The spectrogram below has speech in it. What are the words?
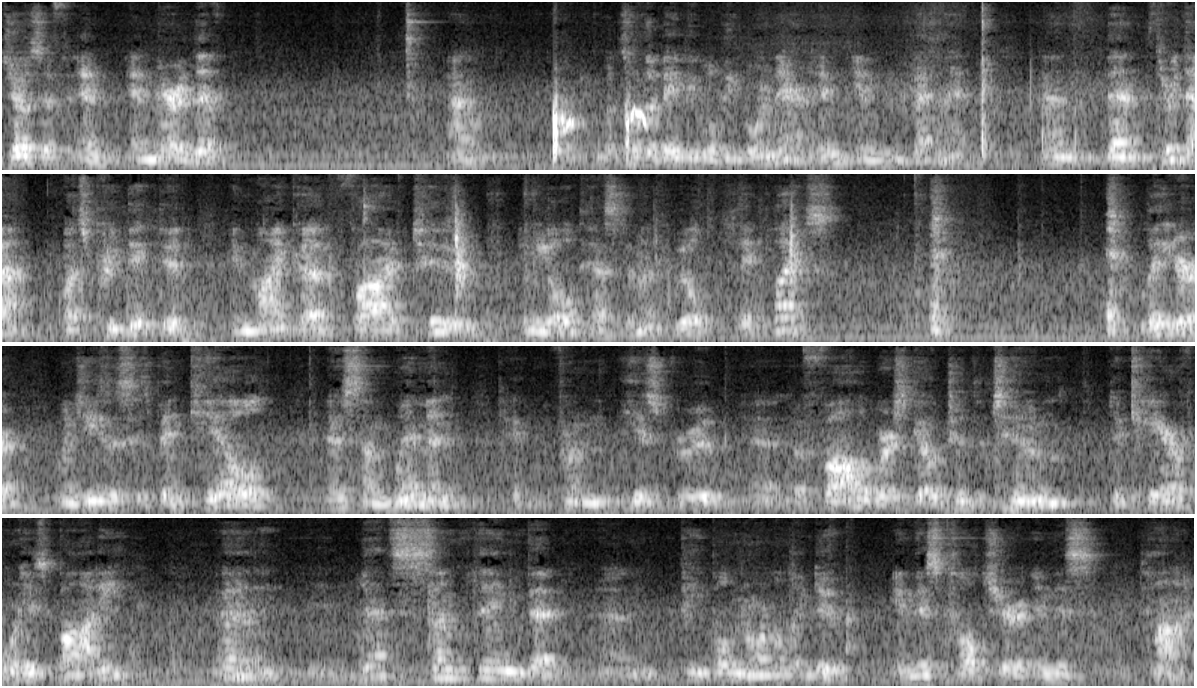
Joseph and, and Mary live. Um, but so the baby will be born there in, in Bethlehem. And then through that, what's predicted in Micah 5 2 in the Old Testament will take place. Later, when Jesus has been killed, and some women from his group uh, of followers go to the tomb to care for his body, uh, that's something that um, people normally do in this culture, in this time.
